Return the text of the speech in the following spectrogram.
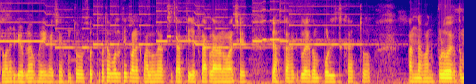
তো অনেক ডেভেলপ হয়ে গেছে। এখন তো সত্যি কথা বলতে কি অনেক ভালো লাগছে, চারদিকে ফ্ল্যাগ লাগানো আছে, রাস্তাঘাটগুলো একদম পরিষ্কার তো, আন্দামান পুরো একদম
